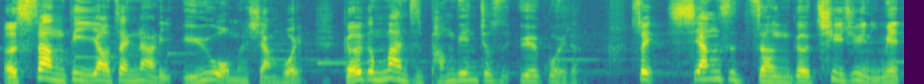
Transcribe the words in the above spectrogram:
而上帝要在那里与我们相会。隔个幔子旁边就是约柜了，所以香是整个器具里面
